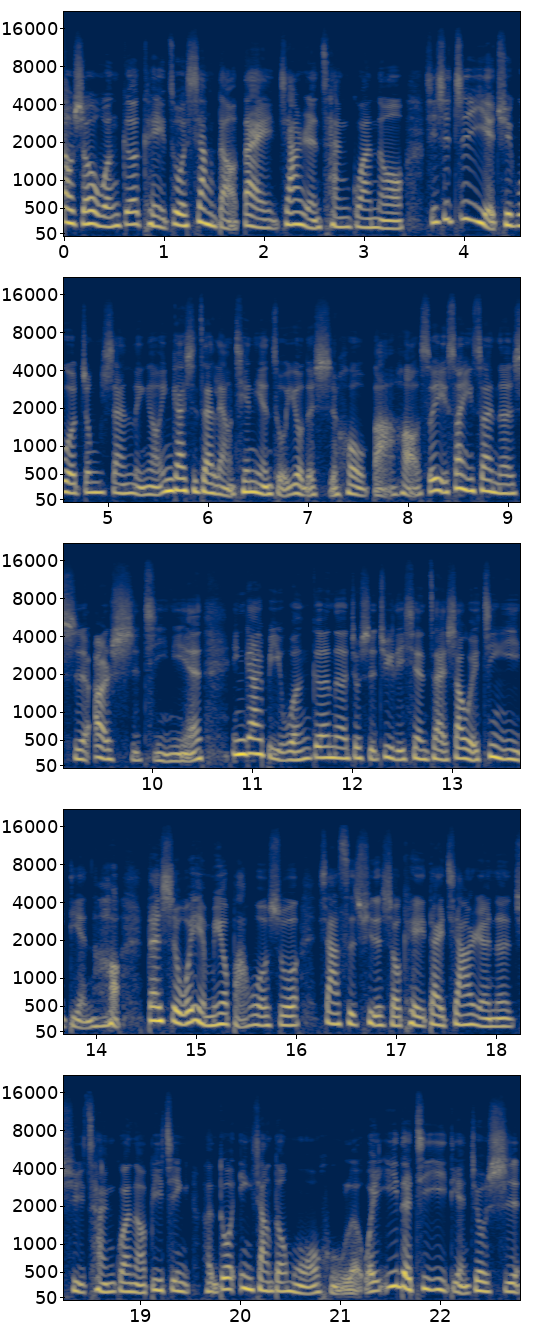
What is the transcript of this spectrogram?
到时候文哥可以做向导带家人参观哦。其实志毅也去过中山陵哦，应该是在两千年左右的时候吧，哈，所以算一算呢是二十几年，应该比文哥呢就是距离现在稍微近一点哈。但是我也没有把握说下次去的时候可以带家人呢去参观哦，毕竟很多印象都模糊了。唯一的记忆点就是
